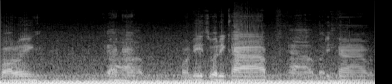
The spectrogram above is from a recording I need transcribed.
following นะครับ วันนี้สวัสดีครับ ครับ สวัสดีครับ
